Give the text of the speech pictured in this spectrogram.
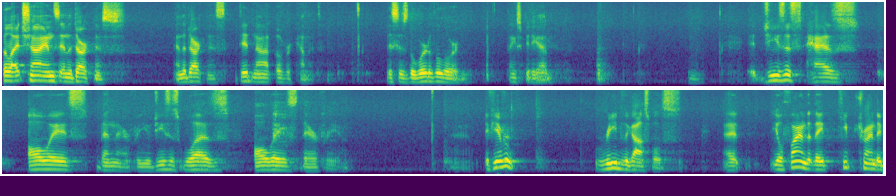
The light shines in the darkness and the darkness did not overcome it. This is the word of the Lord. Thanks be to God. Jesus has always been there for you. Jesus was always there for you. If you ever read the Gospels, uh, you'll find that they keep trying to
